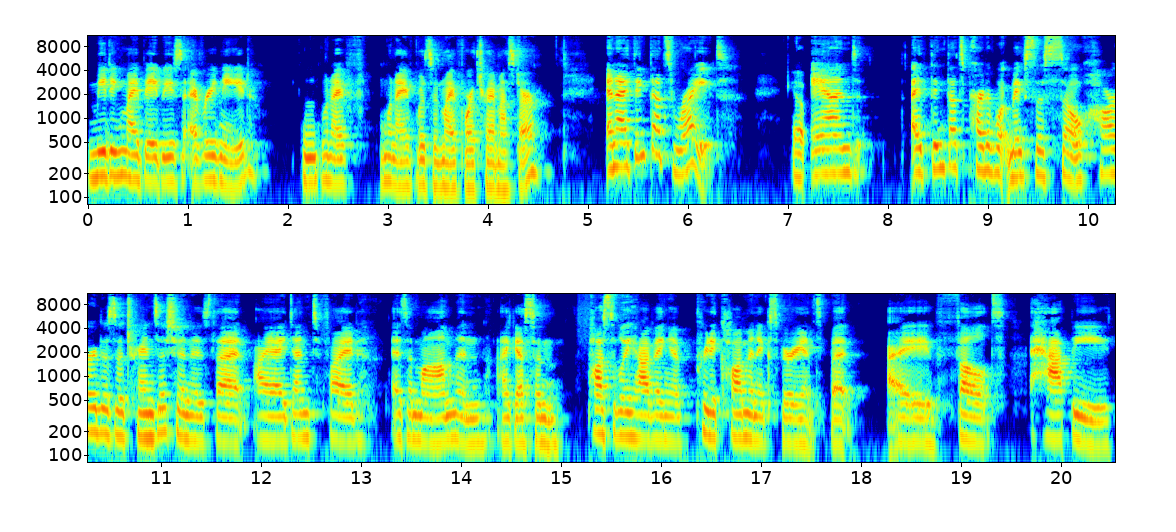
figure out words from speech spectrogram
meeting my baby's every need mm-hmm. when I when I was in my fourth trimester, and I think that's right. Yep. And I think that's part of what makes this so hard as a transition is that I identified as a mom, and I guess I'm possibly having a pretty common experience, but I felt happy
